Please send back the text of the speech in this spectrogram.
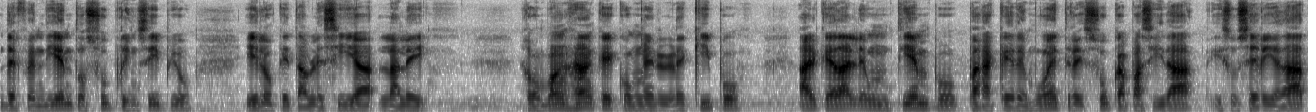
defendiendo su principio y lo que establecía la ley. Román Hanke con el equipo hay que darle un tiempo para que demuestre su capacidad y su seriedad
